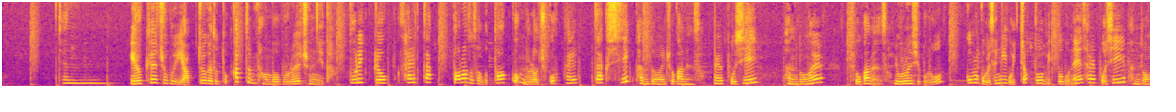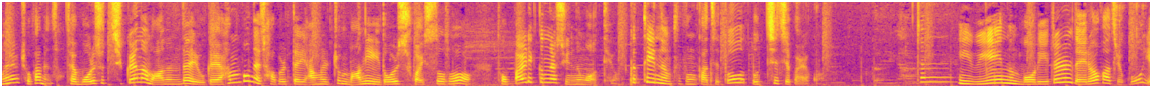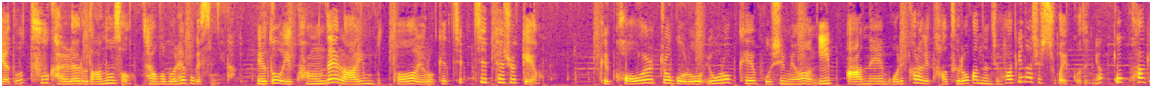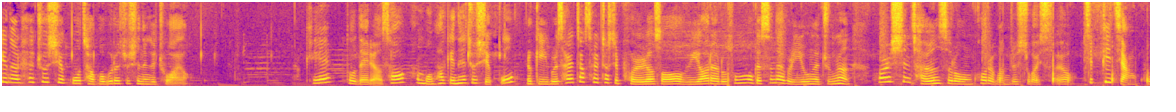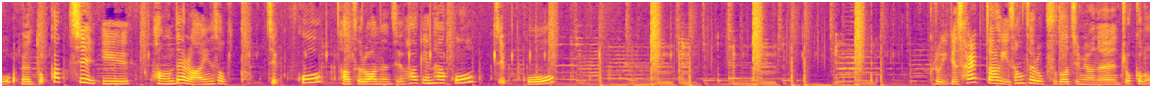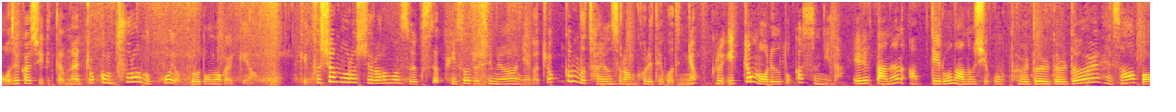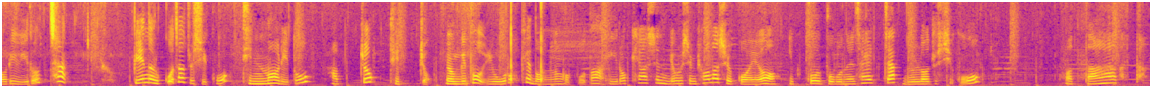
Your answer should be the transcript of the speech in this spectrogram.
짠! 이렇게 해주고 이 앞쪽에도 똑같은 방법으로 해줍니다. 뿌리 쪽 살짝 떨어져서부터 꾹 눌러주고 살짝씩 반동을 줘가면서 살포시 반동을 줘가면서 이런 식으로 꼬불꼬불 생기고 있죠? 또 밑부분에 살포시 반동을 줘가면서 제가 머리숱이 꽤나 많은데 이게 한 번에 잡을 때 양을 좀 많이 넣을 수가 있어서 더 빨리 끝낼 수 있는 것 같아요. 끝에 있는 부분까지도 놓치지 말고 짠! 이 위에 있는 머리를 내려가지고 얘도 두 갈래로 나눠서 작업을 해보겠습니다. 얘도 이 광대 라인부터 이렇게 찝찝해줄게요. 이렇게 거울 쪽으로 이렇게 보시면 입 안에 머리카락이 다 들어갔는지 확인하실 수가 있거든요. 꼭 확인을 해주시고 작업을 해주시는 게 좋아요. 이렇게 또 내려서 한번 확인해주시고 이렇게 입을 살짝살짝씩 벌려서 위아래로 손목의 스냅을 이용해주면 훨씬 자연스러운 컬을 만들 수가 있어요. 찝히지 않고 똑같이 이 광대 라인서부터 찝고 다 들어왔는지 확인하고 찝고 그리고 이게 살짝 이 상태로 굳어지면 조금 어색할 수 있기 때문에 조금 풀어놓고 옆으로 넘어갈게요. 이렇게 쿠션 브러쉬로 한번 쓱 쓱 빗어주시면 얘가 조금 더 자연스러운 컬이 되거든요. 그리고 이쪽 머리도 똑같습니다. 일단은 앞뒤로 나누시고 돌돌돌돌 해서 머리 위로 착! 핀으로 꽂아주시고 뒷머리도 앞쪽, 뒤쪽 여기도 이렇게 넣는 것보다 이렇게 하시는 게 훨씬 편하실 거예요. 입꼬 부분을 살짝 눌러주시고 왔다 갔다.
